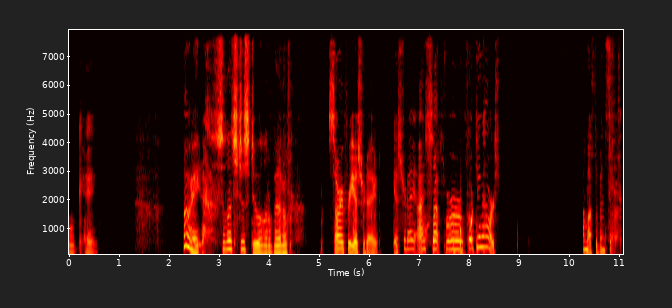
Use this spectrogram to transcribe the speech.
Okay. Alright, so let's just do a little bit of Sorry for yesterday. Yesterday I slept for 14 hours. I must have been sick.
